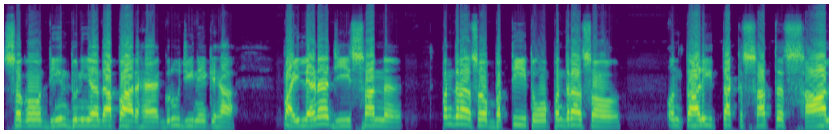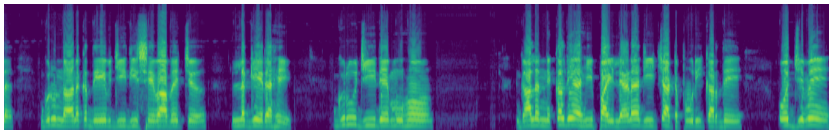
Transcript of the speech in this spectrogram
ਸਗੋਂ ਦੀਨ ਦੁਨੀਆ ਦਾ ਭਾਰ ਹੈ, ਗੁਰੂ ਜੀ ਨੇ ਕਿਹਾ। ਭਾਈ ਲਹਿਣਾ ਜੀ ਸਨ 1532 ਤੋਂ 1539 ਤੱਕ 7 ਸਾਲ ਗੁਰੂ ਨਾਨਕ ਦੇਵ ਜੀ ਦੀ ਸੇਵਾ ਵਿੱਚ ਲੱਗੇ ਰਹੇ। ਗੁਰੂ ਜੀ ਦੇ ਮੂੰਹੋਂ ਗੱਲ ਨਿਕਲਦਿਆਂ ਹੀ ਭਾਈ ਲਹਿਣਾ ਜੀ ਝਟ ਪੂਰੀ ਕਰਦੇ। ਉਹ ਜਿਵੇਂ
